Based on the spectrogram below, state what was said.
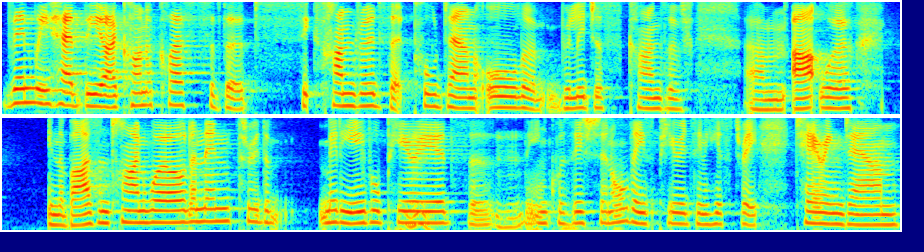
Then we had the iconoclasts of the 600s that pulled down all the religious kinds of um, artwork in the Byzantine world, and then through the medieval periods, mm. the mm-hmm. the Inquisition, all these periods in history, tearing down,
